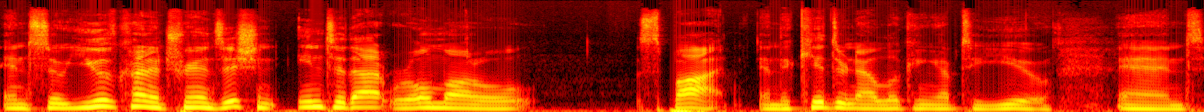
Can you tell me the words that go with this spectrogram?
and so you've kind of transitioned into that role model spot, and the kids are now looking up to you, and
